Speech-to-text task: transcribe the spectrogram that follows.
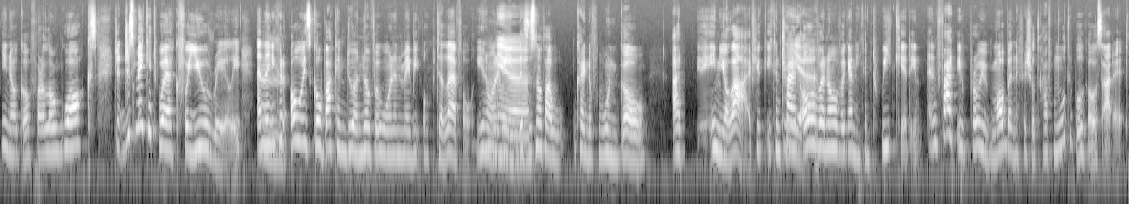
you know go for a long walks. Just make it work for you, really, and then you hmm. can always go back and do another one and maybe up the level. You know what I mean? This is not a kind of one go. At, in your life, you, you can try it over and over again. You can tweak it. In, in fact, it'd probably be more beneficial to have multiple goes at it.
